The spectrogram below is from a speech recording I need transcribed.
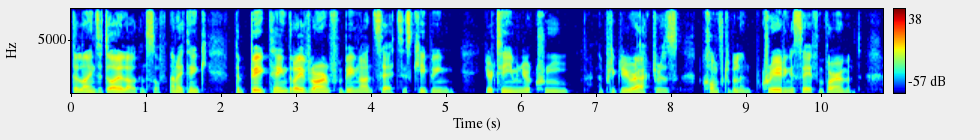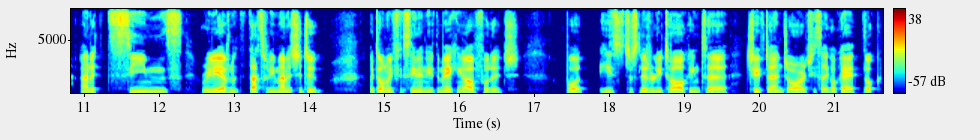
the lines of dialogue and stuff. And I think the big thing that I've learned from being on sets is keeping your team and your crew and particularly your actors comfortable and creating a safe environment. And it seems really evident that that's what he managed to do. I don't know if you've seen any of the making of footage, but he's just literally talking to Chief Dan George. He's like, okay, look,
